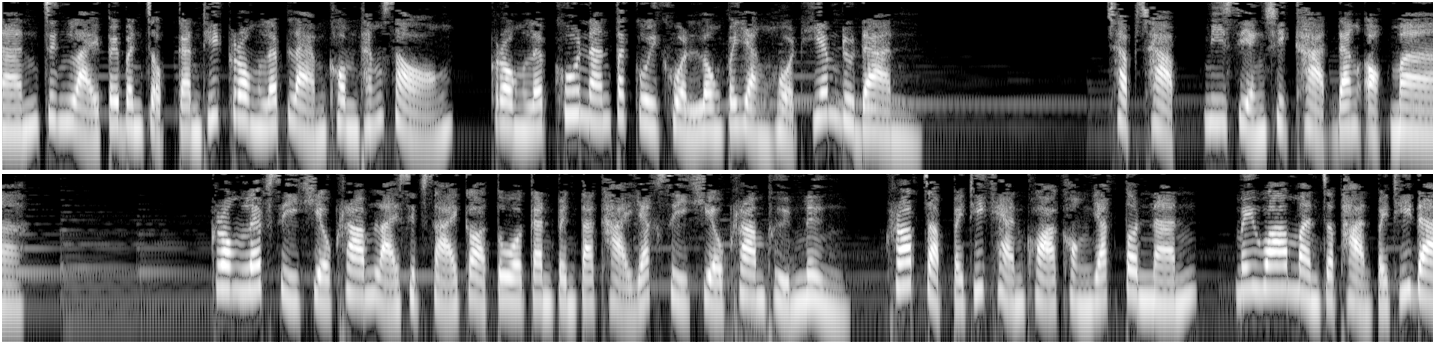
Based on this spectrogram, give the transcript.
นั้นจึงไหลไปบรรจบกันที่กรงเล็บแหลมคมทั้งสอง กรงเล็บคู่นั้นตะกุยข่วนลงไปอย่างโหดเหี้ยมดุดัน ฉับๆมีเสียงฉีกขาดดังออกมากรงเล็บสีเขียวครามหลายสิบสายก่อตัวกันเป็นตาข่ายยักษ์สีเขียวครามผืนหนึ่ง ครอบจับไปที่แขนขวาของยักษ์ตนนั้น ไม่ว่ามันจะผ่านไปที่ใด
